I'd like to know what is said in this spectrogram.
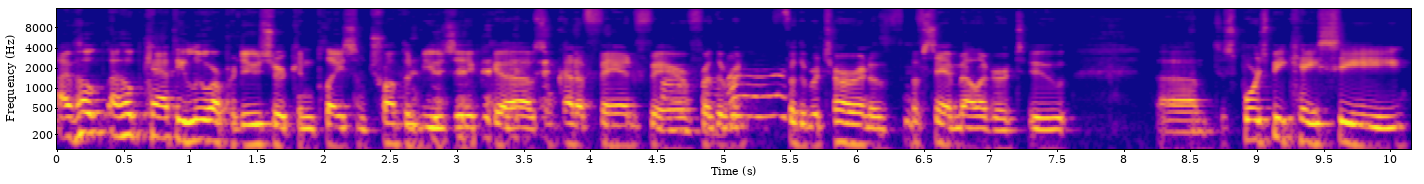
I hope I hope Kathy Lou, our producer, can play some trumpet music, uh, some kind of fanfare for the re- for the return of, of Sam Mellinger to um, to SportsBeat KC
